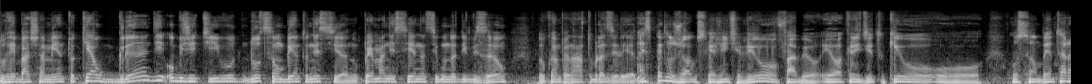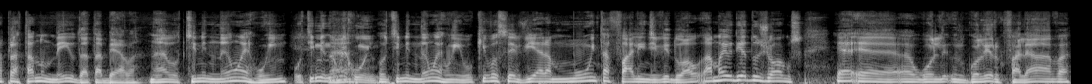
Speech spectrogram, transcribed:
do rebaixamento, que é o grande objetivo do São Bento nesse ano, permanecer na segunda divisão do Campeonato Brasileiro. Mas pelos jogos que a gente viu, Fábio, eu acredito que o, o, o São Bento era para estar tá no meio da tabela, né? O time não é ruim. O time não né? é ruim. O time não é ruim. O que você via era muita falha individual. A maioria dos jogos é, é, é o goleiro que falhava,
